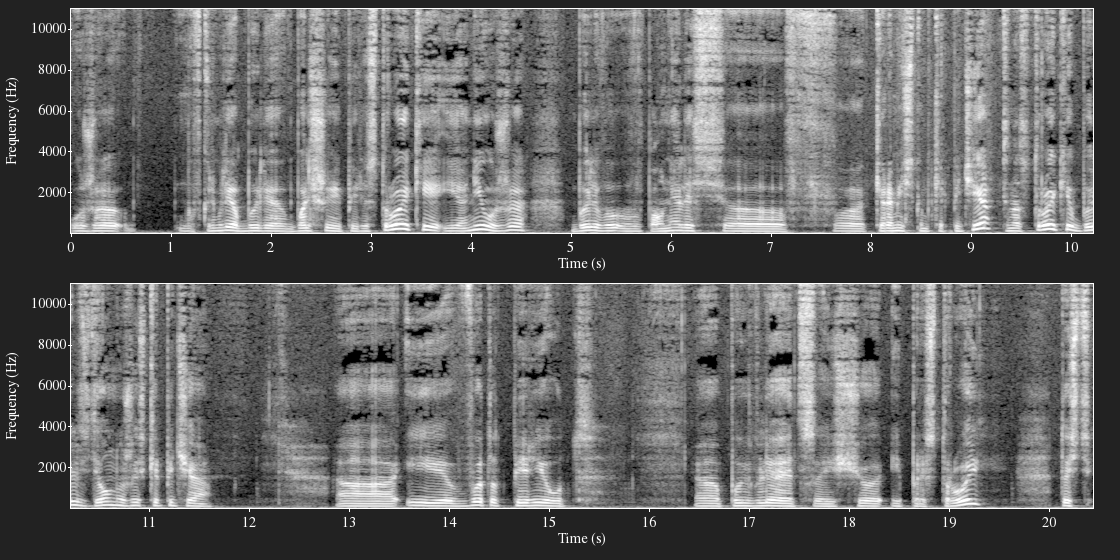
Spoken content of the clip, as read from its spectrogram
уже в Кремле были большие перестройки, и они уже были, выполнялись э, в керамическом кирпиче. Настройки были сделаны уже из кирпича. А, и в этот период а, появляется еще и пристрой, то есть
